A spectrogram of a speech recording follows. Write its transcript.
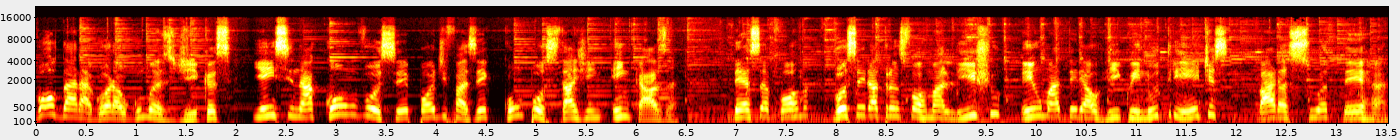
Vou dar agora algumas dicas e ensinar como você pode fazer compostagem em casa. Dessa forma, você irá transformar lixo em um material rico em nutrientes para a sua terra.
